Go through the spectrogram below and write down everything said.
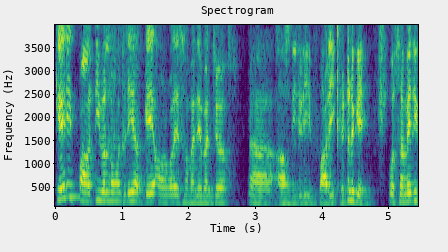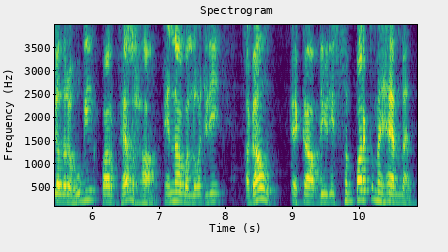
ਕਿਹੜੀ ਪਾਰਟੀ ਵੱਲੋਂ ਜਿਹੜੀ ਅੱਗੇ ਆਉਣ ਵਾਲੇ ਸਮੇਂ ਦੇ ਵਿੱਚ ਅਹ, ਆਪਦੀ ਜਿਹੜੀ ਪਾਰੀ ਖੇਡਣਗੇ ਉਹ ਸਮੇਂ ਦੀ ਗੱਲ ਰਹੂਗੀ। ਪਰ ਫਿਲਹਾਲ ਇਹਨਾਂ ਵੱਲੋਂ ਜਿਹੜੀ ਅਗਾਉਂ ਇੱਕ ਆਪਦੀ ਜਿਹੜੀ ਸੰਪਰਕ ਮੁਹਿੰਮ ਹੈ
